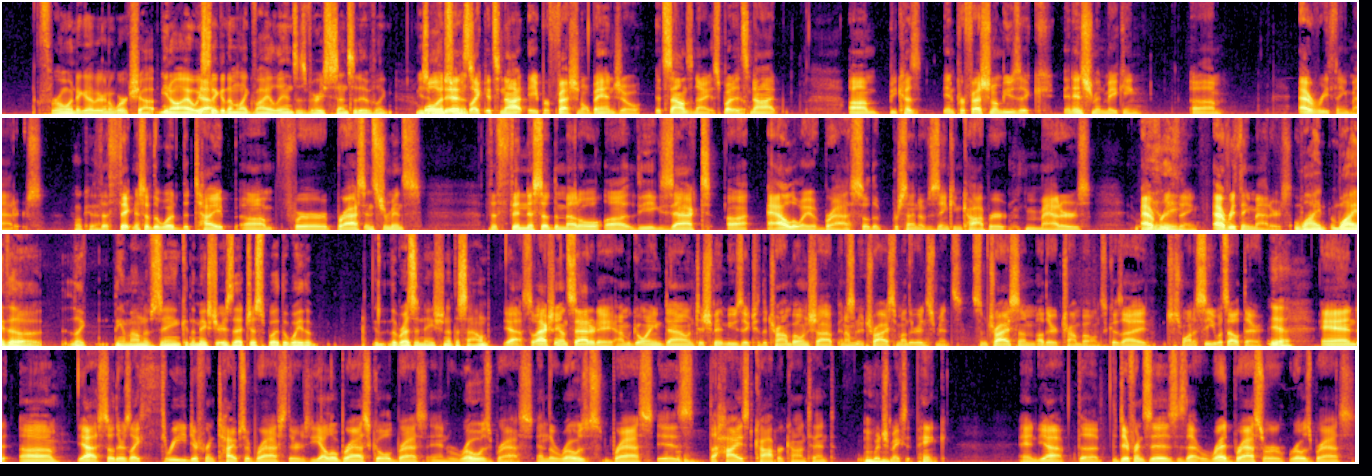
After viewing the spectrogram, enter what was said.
throw one together in a workshop. You know, I always Yeah. think of them like violins as very sensitive, like musical well, it is like it's not a professional banjo. It sounds nice, but Yeah. it's not. Um, because in professional music and instrument making, um, everything matters. okay. The thickness of the wood, the type. Um, for brass instruments, the thinness of the metal, uh, the exact uh alloy of brass, so the percent of zinc and copper matters. Really? Everything, everything matters. Why? Why the like the amount of zinc and the mixture? Is that just what the way the the resonation of the sound? Yeah, so actually on Saturday I'm going down to Schmidt Music to the trombone shop and I'm going to try some other instruments. Some try some other trombones cuz I just want to see what's out there. Yeah. And um yeah, so there's like three different types of brass. There's yellow brass, gold brass, and rose brass. And the rose brass is the highest copper content, which Mhm. makes it pink. And yeah, the the difference is is that red brass or rose brass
